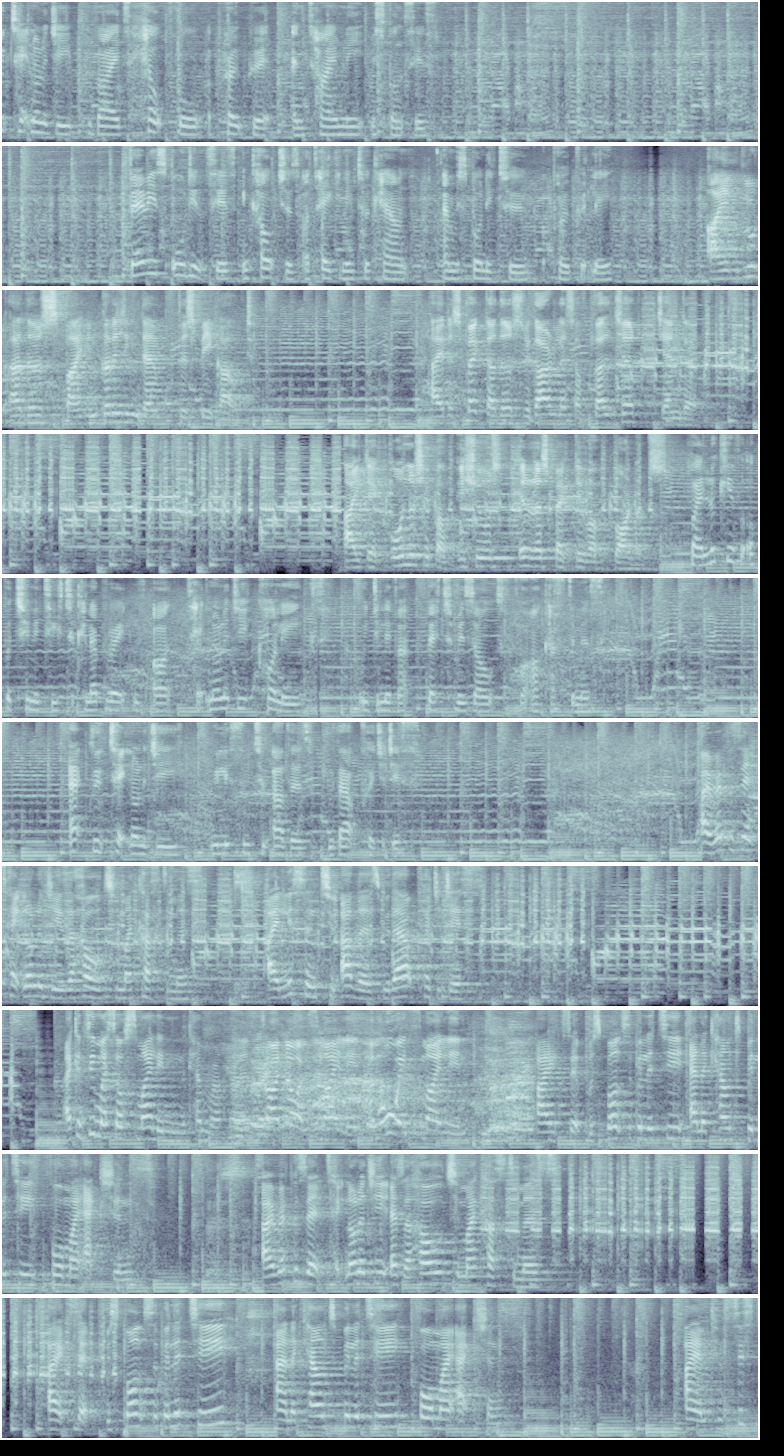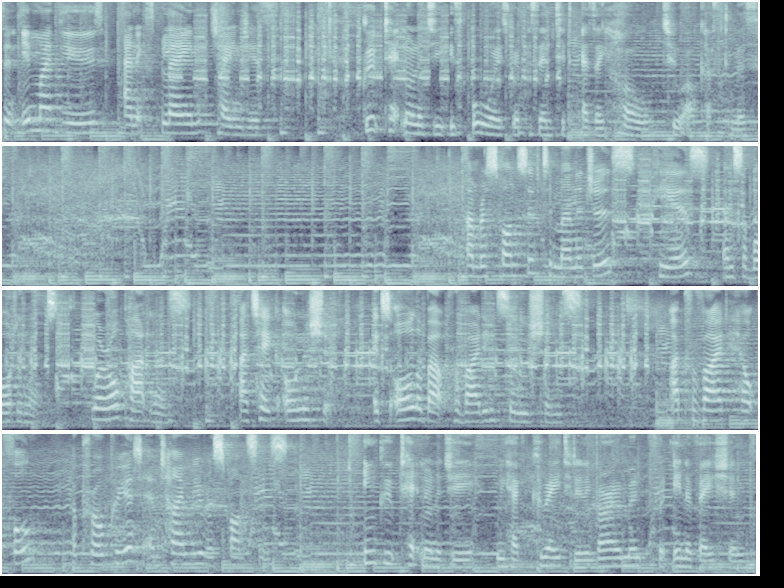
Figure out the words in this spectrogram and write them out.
Group technology provides helpful, appropriate, and timely responses. Various audiences and cultures are taken into account and responded to appropriately. I include others by encouraging them to speak out. I respect others regardless of culture, gender. I take ownership of issues irrespective of borders. By looking for opportunities to collaborate with our technology colleagues, we deliver better results for our customers. At Group Technology, we listen to others without prejudice. I represent technology as a whole to my customers. I listen to others without prejudice. I can see myself smiling in the camera, so I know I'm smiling. I'm always smiling. I accept responsibility and accountability for my actions. I represent technology as a whole to my customers. I accept responsibility and accountability for my actions. I am consistent in my views and explain changes. Group technology is always represented as a whole to our customers. I'm responsive to managers, peers, and subordinates. We're all partners. I take ownership. It's all about providing solutions. I provide helpful, appropriate, and timely responses. In Group Technology, we have created an environment for innovation.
